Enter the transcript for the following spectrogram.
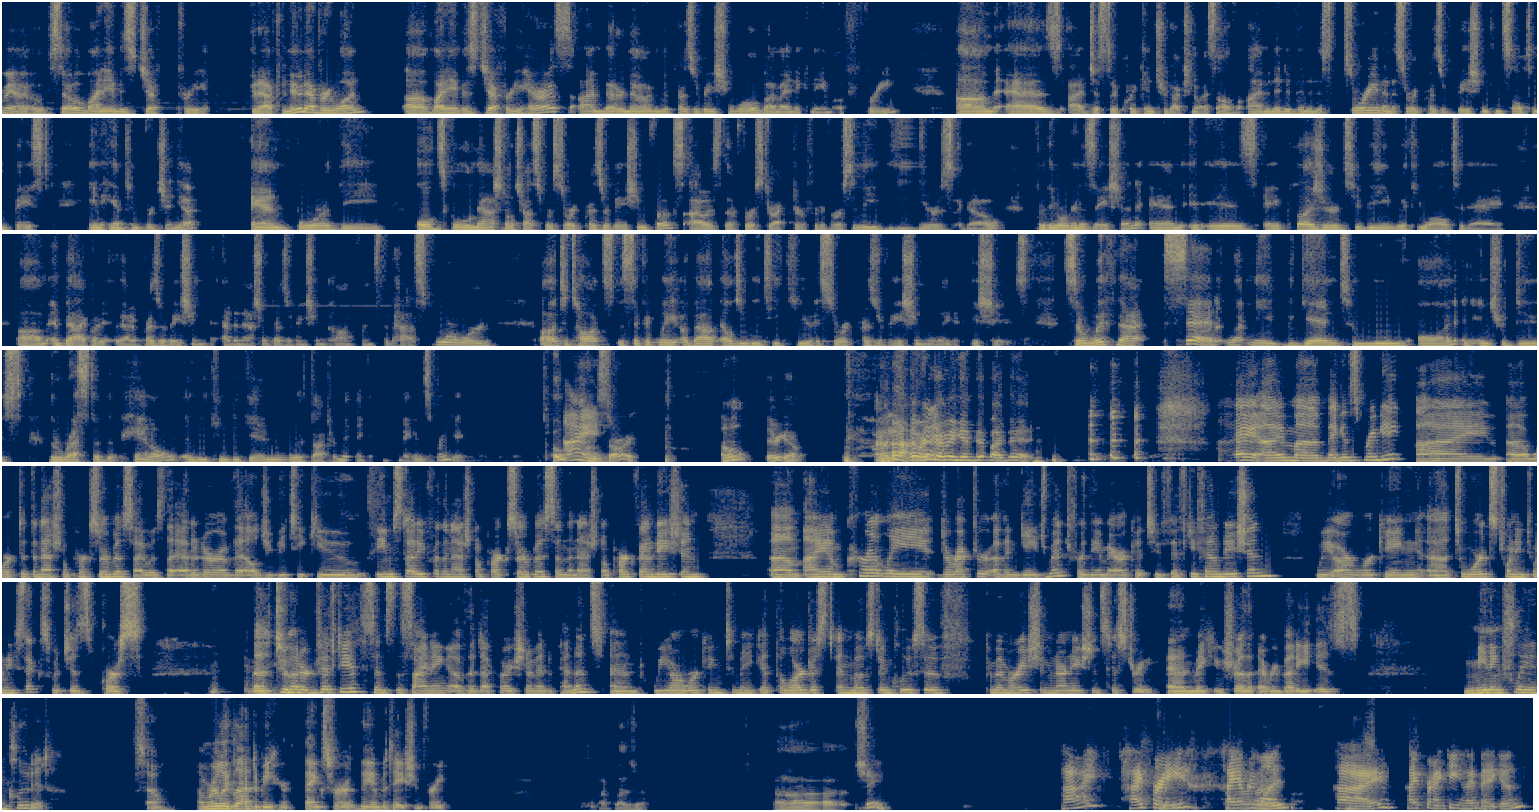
me? I hope so. My name is Jeffrey. Good afternoon, everyone. Uh, my name is Jeffrey Harris. I'm better known in the preservation world by my nickname of Free. Um, as uh, just a quick introduction to myself, I'm an independent historian and historic preservation consultant based in Hampton, Virginia. And for the old school National Trust for Historic Preservation folks, I was the first director for diversity years ago for the organization. And it is a pleasure to be with you all today um, and back at, a preservation, at a national preservation conference, the PastForward, uh, to talk specifically about LGBTQ historic preservation related issues. So with that said, let me begin to move on and introduce the rest of the panel and we can begin with Dr. Megan, Megan Springate. Oh, Hi. I'm sorry. Oh, There you go. We're coming in bit by bit. Hi, I'm uh, Megan Springate. I uh, worked at the National Park Service. I was the editor of the LGBTQ theme study for the National Park Service and the National Park Foundation. Um, I am currently Director of Engagement for the America 250 Foundation. We are working uh, towards 2026, which is, of course, the 250th since the signing of the Declaration of Independence, and we are working to make it the largest and most inclusive commemoration in our nation's history and making sure that everybody is meaningfully included. So I'm really glad to be here. Thanks for the invitation, Free. My pleasure. Uh, Shayne. Hi, hi Free. Hi everyone. Hi, hi Frankie. Hi Megan.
